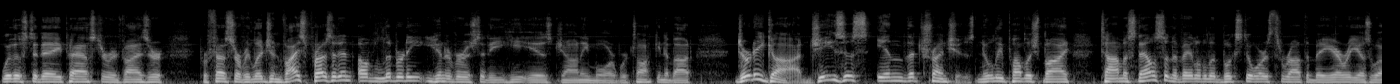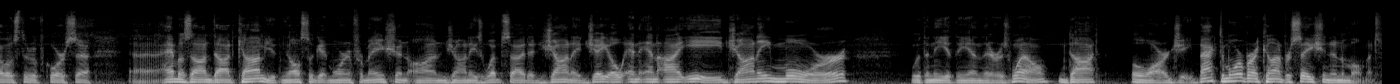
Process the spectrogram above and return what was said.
With us today, pastor, advisor, professor of religion, vice president of Liberty University. He is Johnnie Moore. We're talking about Dirty God, Jesus in the Trenches, newly published by Thomas Nelson, available at bookstores throughout the Bay Area, as well as through, of course, uh, uh, Amazon.com. You can also get more information on Johnnie's website at Johnnie, J O N N I E, Johnnie Moore, with an E at the end there as well, dot org. Back to more of our conversation in a moment.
